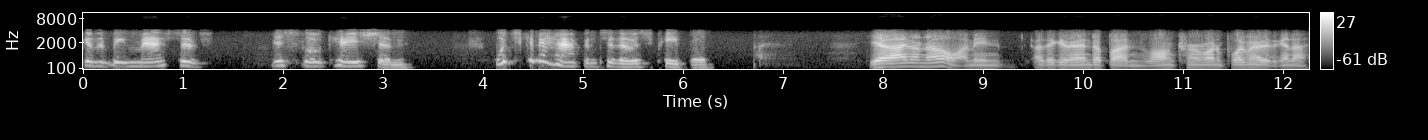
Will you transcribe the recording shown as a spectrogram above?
going to be massive dislocation. What's going to happen to those people? Yeah, I don't know. I mean, are they going to end up on long-term unemployment? Are they going to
